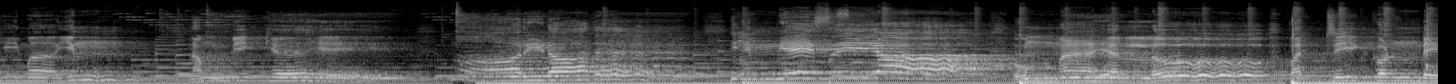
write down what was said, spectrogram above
மகிமையின் நம்பிக்கையே மாறிடாத. என் இயேசையா உம்மையல்லோ பற்றி கொண்டே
